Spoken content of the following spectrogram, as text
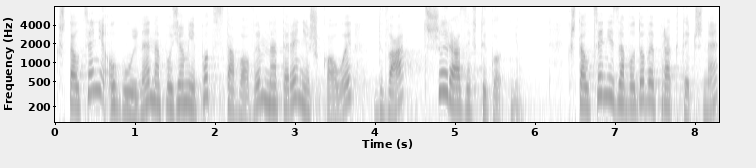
Kształcenie ogólne na poziomie podstawowym na terenie szkoły 2-3 razy w tygodniu. Kształcenie zawodowe praktyczne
